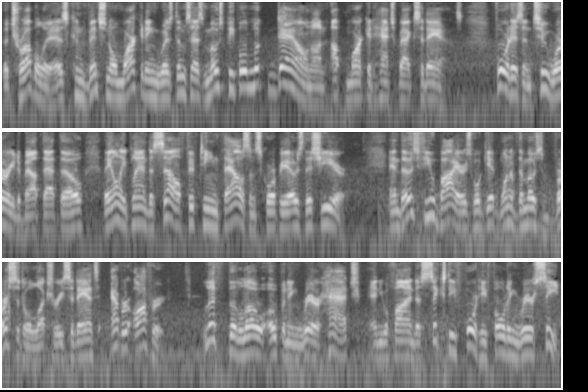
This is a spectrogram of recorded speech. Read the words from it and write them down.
The trouble is, conventional marketing wisdom says most people look down on upmarket hatchback sedans. Ford isn't too worried about that, though. They only plan to sell 15,000 Scorpios this year. And those few buyers will get one of the most versatile luxury sedans ever offered. Lift the low opening rear hatch and you'll find a 60-40 folding rear seat.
